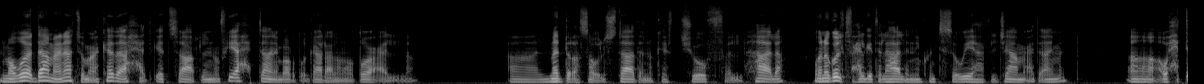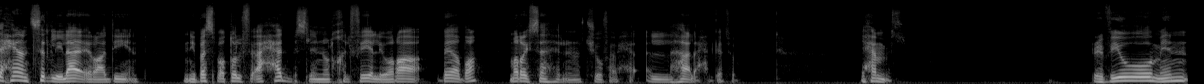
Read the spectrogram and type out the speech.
الموضوع ده معناته مع كذا أحد قد صار لأنه في أحد تاني برضو قال على موضوع آه، المدرسة والأستاذ إنه كيف تشوف الهالة. وأنا قلت في حلقة الهالة إني كنت أسويها في الجامعة دائما آه، أو حتى أحيانا تصير لي لا إراديا. إني بس بطل في أحد بس لأنه الخلفية اللي وراه بيضة. مرة يسهل إنه تشوف الهالة حقته. يحمس. ريفيو من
